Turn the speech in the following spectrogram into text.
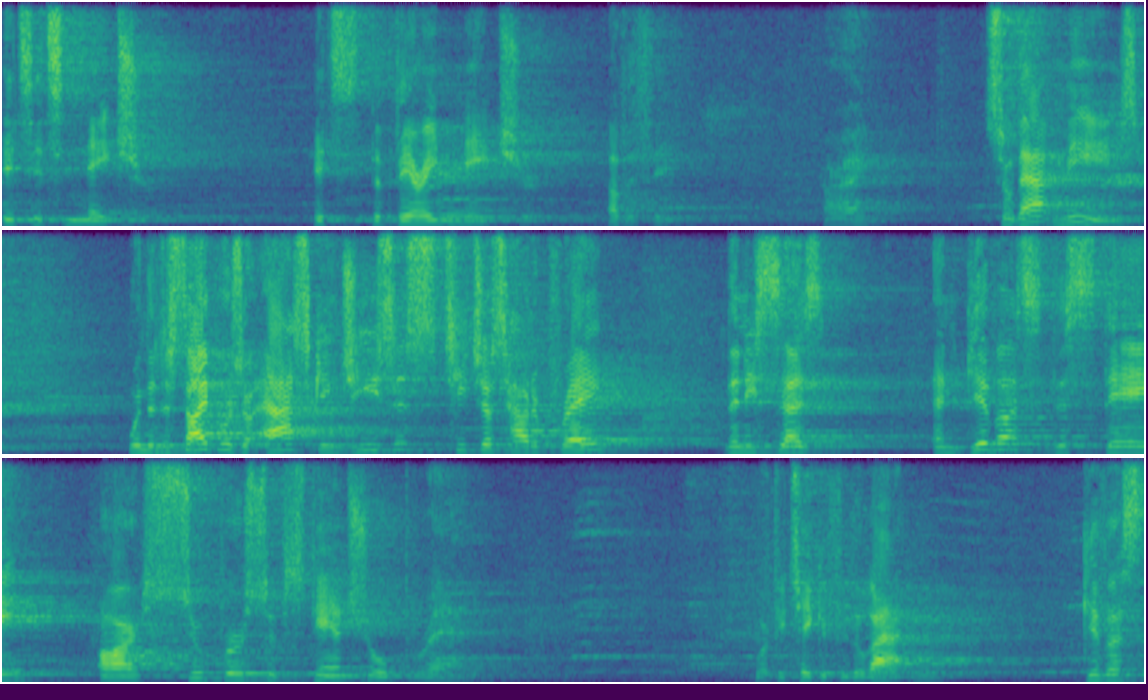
it's its nature. It's the very nature of a thing. All right? So that means when the disciples are asking Jesus, teach us how to pray, then he says, and give us this day our super substantial bread. Or if you take it through the Latin, give us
